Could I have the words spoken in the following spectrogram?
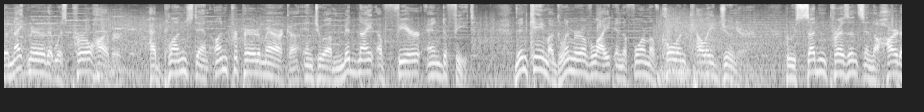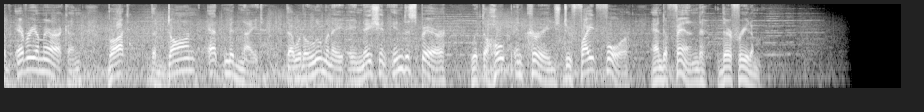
The nightmare that was Pearl Harbor had plunged an unprepared America into a midnight of fear and defeat. Then came a glimmer of light in the form of Colin Kelly Jr., whose sudden presence in the heart of every American brought the dawn at midnight that would illuminate a nation in despair with the hope and courage to fight for and defend their freedom.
